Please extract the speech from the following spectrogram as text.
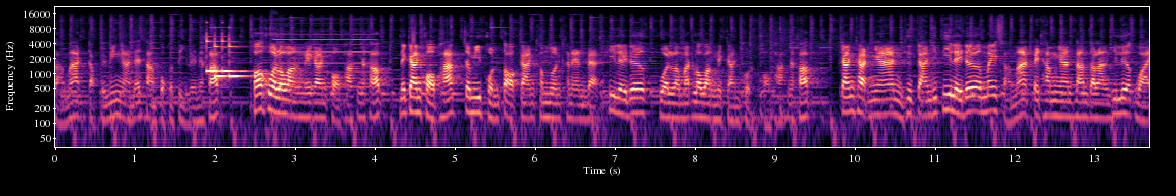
สามารถกลับไปวิ่งงานได้ตามปกติเลยนะครับ ข้อควรระวังในการขอพักนะครับ ในการขอพักจะมีผลต่อการคำนวณคะแนนแบตพี่ไรเดอร์ควรระมัดระวังในการกดขอพักนะครับการขาดงานคือการที่พี่ไรเดอร์ไม่สามารถไปทำงานตามตารางที่เลือกไว้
